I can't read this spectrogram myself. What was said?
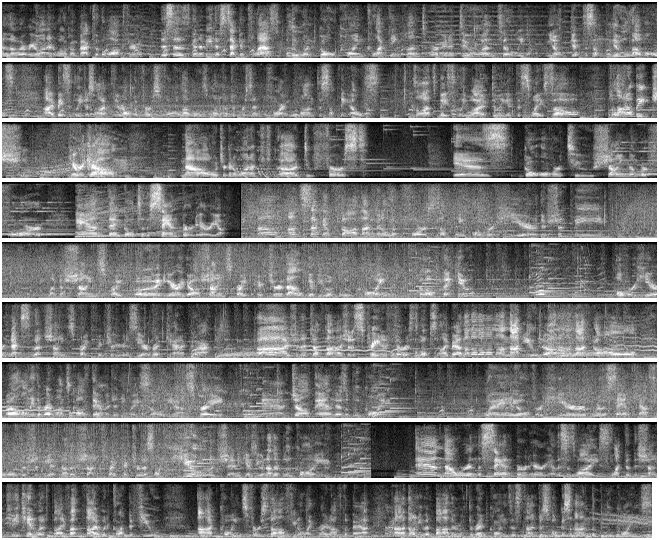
Hello everyone and welcome back to the walkthrough. This is going to be the second to last blue and gold coin collecting hunt we're going to do until we, you know, get to some new levels. I basically just want to clear out the first four levels 100% before I move on to something else. So that's basically why I'm doing it this way. So, Gelato Beach, here we come! Now, what you're going to want to uh, do first is go over to Shine number 4, and then go to the Sandbird area. Um, on second thought, I'm gonna look for something over here. There should be like a Shine Sprite. Oh, here we go, Shine Sprite picture. That'll give you a blue coin. Hello, thank you. Boop over here next to that Shine Sprite picture, you're to see a red Cataquack. Ah, I should have jumped on it. I should have sprayed it first. Whoops, my bad. No, no, no, no, no, not you. No, no, no, not... Oh. Well, only the red ones cause damage anyway, so yeah, spray, and jump, and there's a blue coin. Way over here, where the sandcastle was, there should be another Shine Sprite picture. This one's huge, and it gives you another blue coin. And now we're in the Sandbird area. This is why I selected the shine to begin with, but I thought, thought I would collect a few odd coins first off, you know, like right off the bat. Uh, don't even bother with the red coins this time, just focus on the blue coins.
